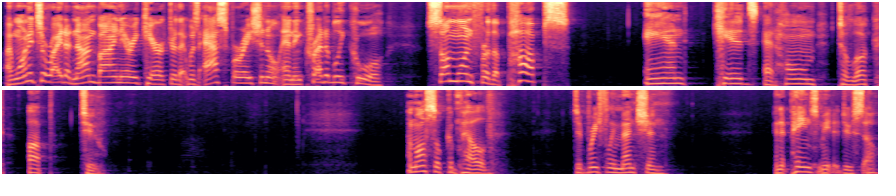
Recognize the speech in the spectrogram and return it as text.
I wanted to write a non binary character that was aspirational and incredibly cool. Someone for the pups and kids at home to look up to. I'm also compelled to briefly mention, and it pains me to do so.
